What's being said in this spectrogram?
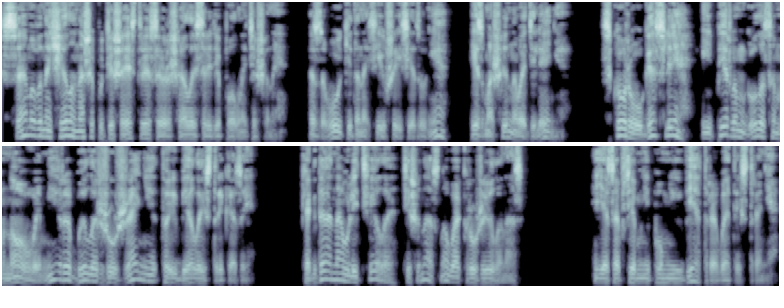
С самого начала наше путешествие совершалось среди полной тишины. Звуки, доносившиеся извне, из машинного отделения, скоро угасли, и первым голосом нового мира было жужжание той белой стрекозы. Когда она улетела, тишина снова окружила нас. Я совсем не помню ветра в этой стране.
